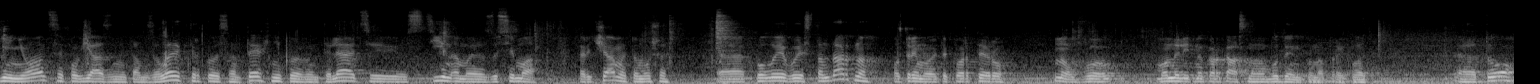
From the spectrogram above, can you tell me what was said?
Є нюанси пов'язані там з електрикою, сантехнікою, вентиляцією, стінами, з усіма речами, тому що е, коли ви стандартно отримуєте квартиру ну, в монолітно-каркасному будинку, наприклад, е, то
